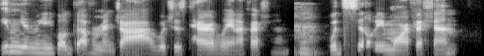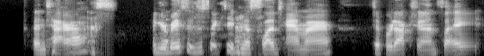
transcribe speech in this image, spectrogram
Even giving people a government job, which is terribly inefficient, would still be more efficient than tariffs. Like you're basically just like taking a sledgehammer to production. It's like,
